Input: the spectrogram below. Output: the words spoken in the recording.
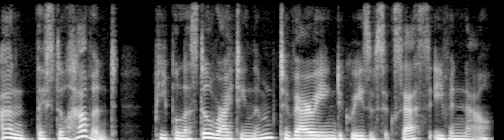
and they still haven't. People are still writing them to varying degrees of success even now.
